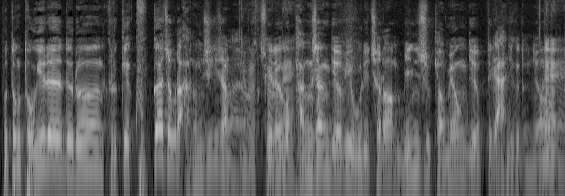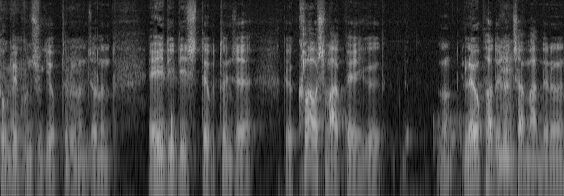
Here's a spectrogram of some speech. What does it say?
보통 독일 애들은 그렇게 국가적으로 안 움직이잖아요. 네, 그렇죠. 그리고 네. 방산 기업이 우리처럼 민수 겸용 기업들이 아니거든요. 네, 독일 네. 음. 군수 기업들은 저는 ADD 때부터 이제 그 클라우스 마페이 그 어? 레오파드 전차 만드는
